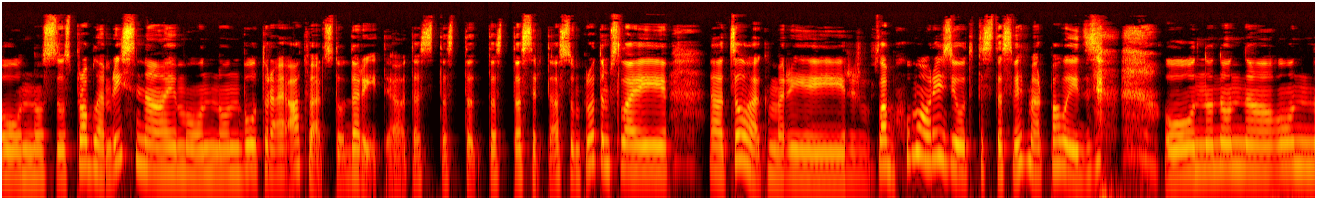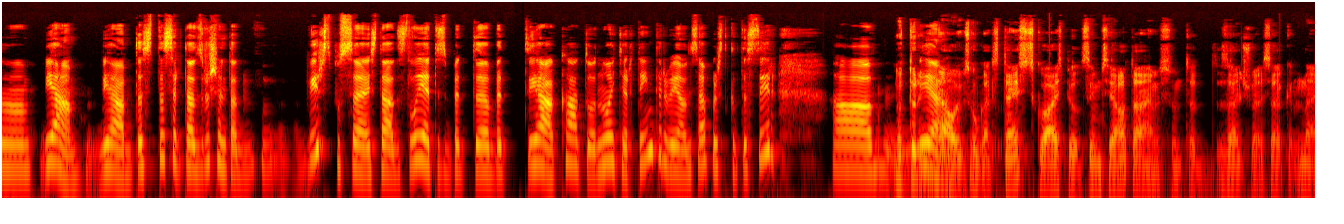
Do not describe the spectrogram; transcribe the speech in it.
un uz, uz problēmu risinājumu un, un būtu atvērts to darīt. Ja? Tas, tas, tas, tas, tas ir tas. Un, protams, lai cilvēkam arī ir laba humora izjūta, tas, tas vienmēr palīdz. un, un, un, un, jā, jā, tas, tas ir tāds droši vien tāds virspusējs tādas lietas lietas, bet, bet jā, kā to noķert intervijā un saprast, ka tas ir. Uh, nu, tur jā. nav kaut kāds tests, ko aizpildīt simts jautājumus, un tad zaļš vai sarkans. Nē,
